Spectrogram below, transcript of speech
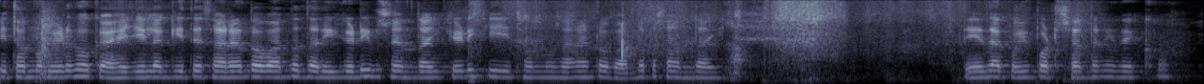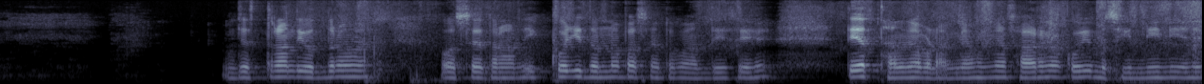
ਵੀ ਤੁਹਾਨੂੰ ਵੀਡੀਓ ਕਿਹੋ ਜਿਹੀ ਲੱਗੀ ਤੇ ਸਾਰਿਆਂ ਤੋਂ ਵੱਧ ਦਰੀ ਕਿਹੜੀ ਪਸੰਦ ਆਈ, ਕਿਹੜੀ ਚੀਜ਼ ਤੁਹਾਨੂੰ ਸਾਰਿਆਂ ਤੋਂ ਵੱਧ ਪਸੰਦ ਆਈ। ਤੇ ਇਹਦਾ ਕੋਈ ਪੁੱਟ ਸਿੱਧ ਨਹੀਂ ਦੇਖੋ। ਜਿਸ ਤਰ੍ਹਾਂ ਦੀ ਉਧਰੋਂ ਹੈ, ਉਸੇ ਤਰ੍ਹਾਂ ਦੀ ਇੱਕੋ ਜੀ ਦੋਨੋਂ ਪਾਸਿਆਂ ਤੋਂ ਬਣਦੀ ਸੀ ਇਹ। ਤੇ ਹੱਥਾਂ ਦੀਆਂ ਬਣਾਈਆਂ ਹੋਈਆਂ, ਸਾਰੀਆਂ ਕੋਈ ਮਸ਼ੀਨੀ ਨਹੀਂ ਇਹ।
